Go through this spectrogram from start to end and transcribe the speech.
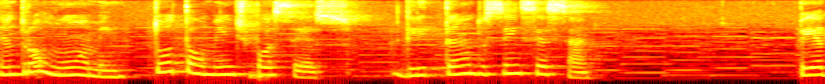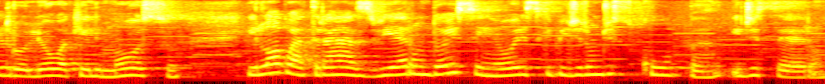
entrou um homem totalmente possesso, gritando sem cessar. Pedro olhou aquele moço e logo atrás vieram dois senhores que pediram desculpa e disseram:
